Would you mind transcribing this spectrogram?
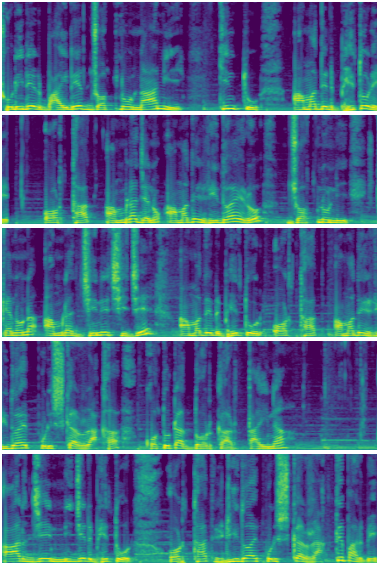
শরীরের বাইরের যত্ন না নিই, কিন্তু আমাদের ভেতরে অর্থাৎ আমরা যেন আমাদের হৃদয়েরও যত্ন নিই। কেননা আমরা জেনেছি যে আমাদের ভেতর অর্থাৎ আমাদের হৃদয় পরিষ্কার রাখা কতটা দরকার, তাই না? আর যে নিজের ভেতর অর্থাৎ হৃদয় পরিষ্কার রাখতে পারবে,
